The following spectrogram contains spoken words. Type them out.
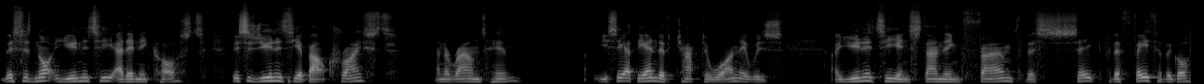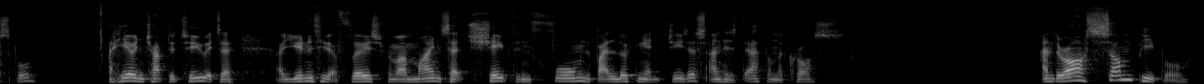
This is not unity at any cost. This is unity about Christ and around Him. You see, at the end of chapter 1, it was a unity in standing firm for the sake, for the faith of the gospel. Here in chapter 2, it's a, a unity that flows from a mindset shaped and formed by looking at Jesus and his death on the cross. And there are some people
